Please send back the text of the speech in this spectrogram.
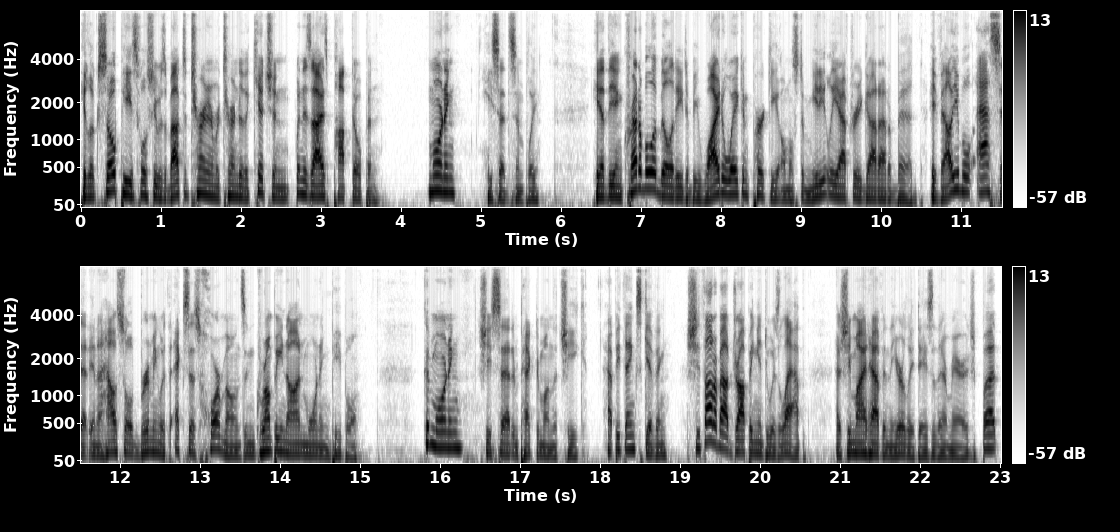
He looked so peaceful she was about to turn and return to the kitchen when his eyes popped open. Morning, he said simply. He had the incredible ability to be wide awake and perky almost immediately after he got out of bed, a valuable asset in a household brimming with excess hormones and grumpy non morning people. Good morning, she said and pecked him on the cheek. Happy Thanksgiving. She thought about dropping into his lap, as she might have in the early days of their marriage, but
